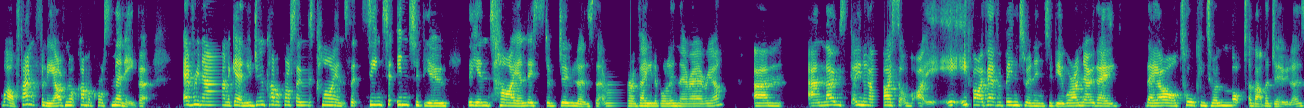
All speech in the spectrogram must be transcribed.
well, thankfully, I've not come across many, but every now and again, you do come across those clients that seem to interview the entire list of doulas that are available in their area. Um, and those, you know, I sort of, I, if I've ever been to an interview where I know they they are talking to a lot of other doulas,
